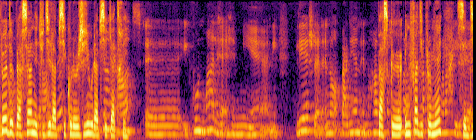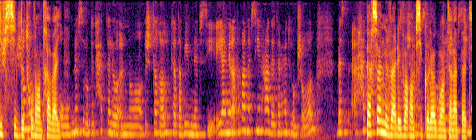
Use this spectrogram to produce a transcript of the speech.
Peu de personnes étudient la psychologie ou la psychiatrie. Parce qu'une fois diplômé, c'est difficile de trouver un travail. Personne ne veut aller voir un psychologue ou un thérapeute.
